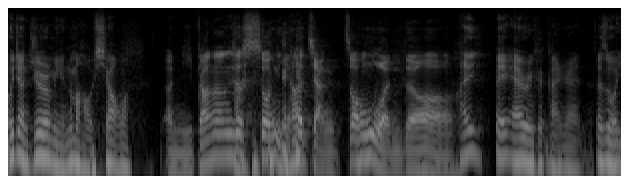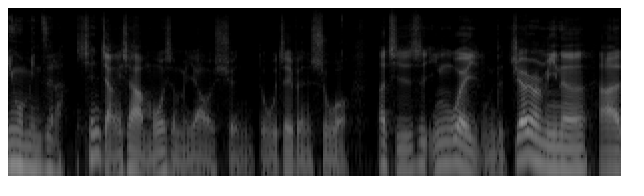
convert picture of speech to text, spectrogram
我讲 Jeremy 有那么好笑吗？啊，你刚刚就说你要讲中文的哦，还被 Eric 感染了，这是我英文名字啦。先讲一下我们为什么要选读这本书哦。那其实是因为我们的 Jeremy 呢，他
